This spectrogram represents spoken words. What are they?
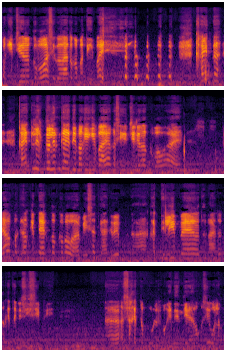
pag engineer ang gumawa, sigurado ka matibay. kahit na, kahit lindulin ka, hindi magigibaya kasi engineer ang gumawa eh. Pero pag arkitekto ang gumawa, minsan gagawin mo na cantilever, na ano, nakita niyo CCP. Na ang sakit ng ulo ng mga inendyero kasi walang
